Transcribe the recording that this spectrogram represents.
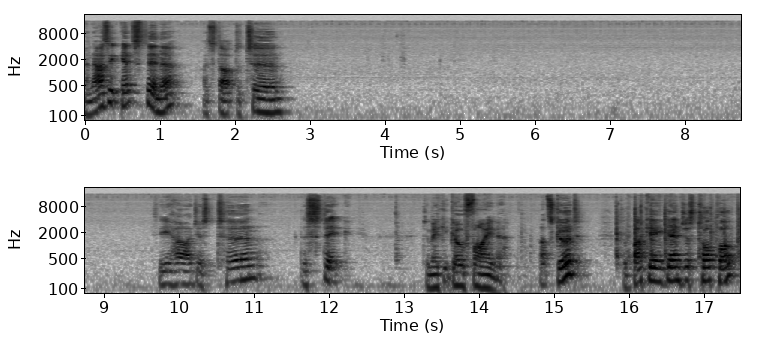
and as it gets thinner I start to turn See how I just turn the stick to make it go finer. That's good. So back in again, just top up.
